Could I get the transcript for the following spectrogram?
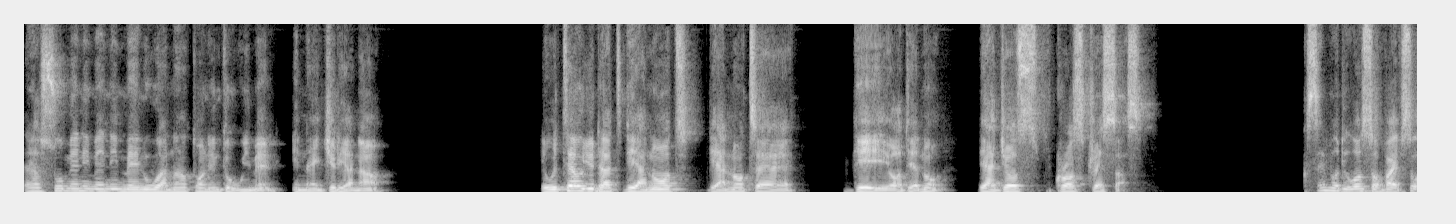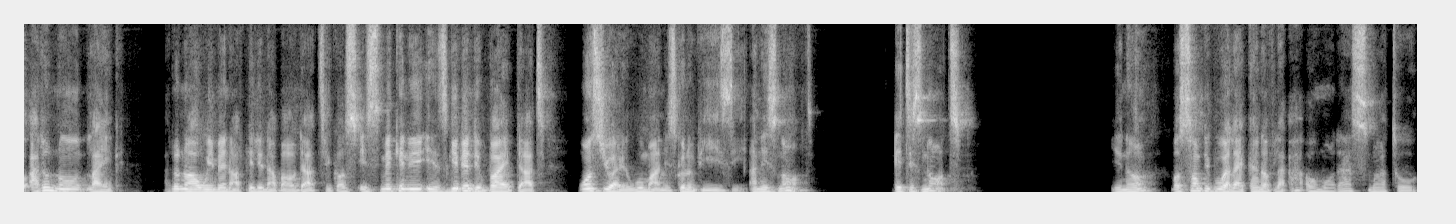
there are so many, many men who are now turning to women in Nigeria now. They will tell you that they are not, they are not uh, gay or they're no, they are just cross dressers. Because everybody to survive. So I don't know, like, I don't know how women are feeling about that because it's making it, it's giving the vibe that once you are a woman, it's going to be easy. And it's not. It is not. You know? But some people are like, kind of like, ah, oh, more, that's smart. Oh.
